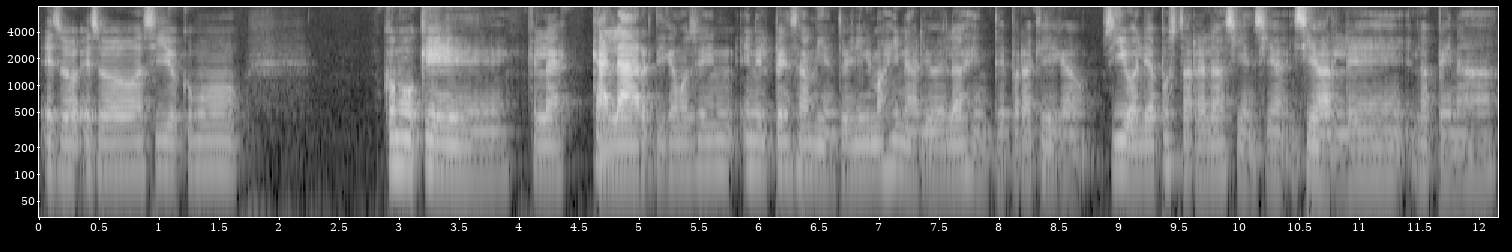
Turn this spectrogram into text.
eso, eso ha sido como, como que, que la calar, digamos, en, en, el pensamiento y en el imaginario de la gente para que diga, sí, vale apostarle a la ciencia y si darle la pena,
